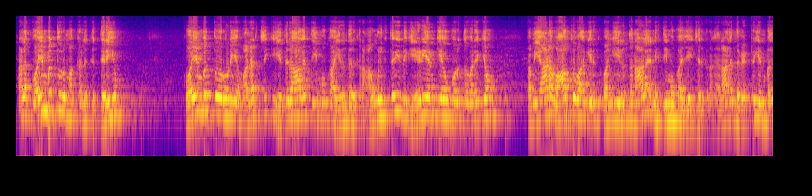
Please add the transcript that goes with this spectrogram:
அதனால் கோயம்புத்தூர் மக்களுக்கு தெரியும். கோயம்புத்தூருடைய வளர்ச்சிக்கு எதிராக திமுக இருந்திருக்கிறான் அவங்களுக்கு தெரியும் இன்னைக்கு ஏடிஎம்கேவை பொறுத்த வரைக்கும் கம்மியான வாக்கு வாங்கி வங்கி இருந்தனால இன்னைக்கு திமுக ஜெயிச்சிருக்கிறாங்க. அதனால இந்த வெற்றி என்பது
